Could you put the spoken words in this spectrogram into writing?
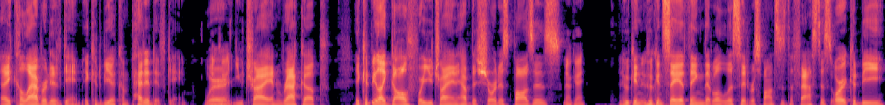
a collaborative game it could be a competitive game where Okay. you try and rack up it could be like golf where you try and have the shortest pauses Okay. who can who can say a thing that will elicit responses the fastest or it could be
